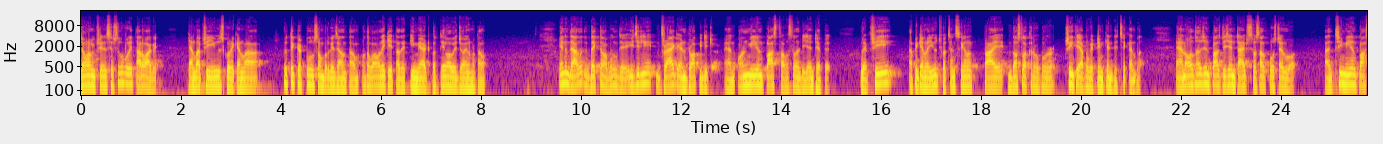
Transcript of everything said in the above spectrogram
যখন আমি ফ্রিল্যান্সিং শুরু করি তারও আগে। ক্যানভা ফ্রি ইউজ করে ক্যানভা প্রত্যেকটা টুল সম্পর্কে জানতাম অথবা অনেকে তাদের টিমে অ্যাড করতে এভাবে জয়েন হতাম। এনে দেখা দেখতে হবে যে easily drag and drop editor and one million plus professional design template মানে ফ্রি আপনি ক্যানভা ইউজ করছেন, সেখানে প্রায় দশ লক্ষের উপর ফ্রিতে আপনাকে টেমপ্লেট দিচ্ছে Canva and all thousand plus design type social post and work and three million plus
